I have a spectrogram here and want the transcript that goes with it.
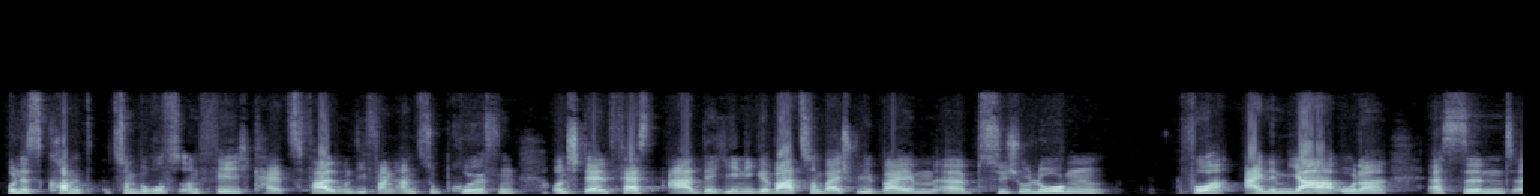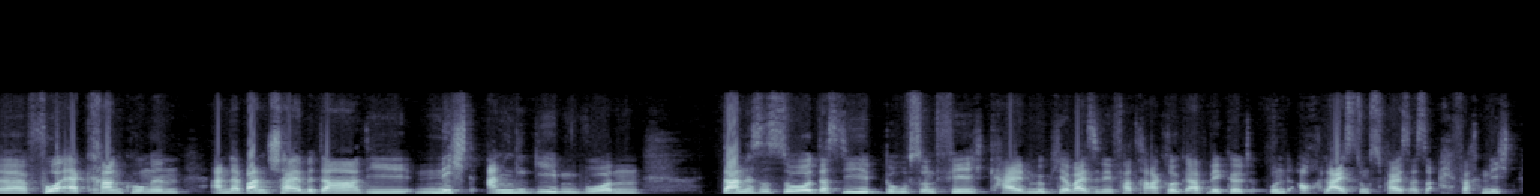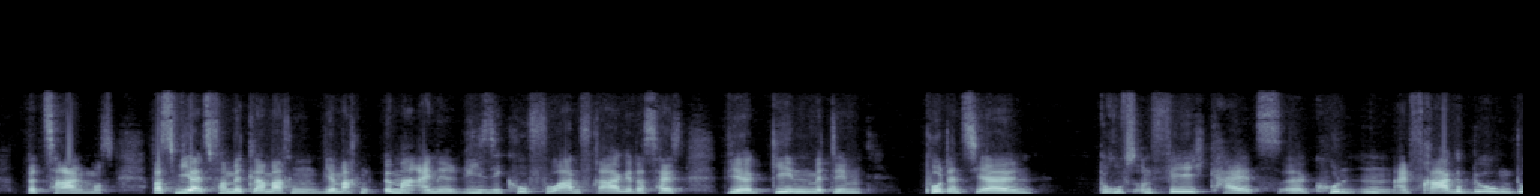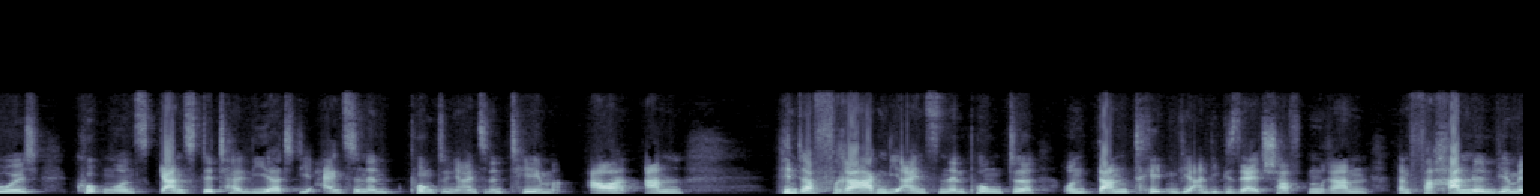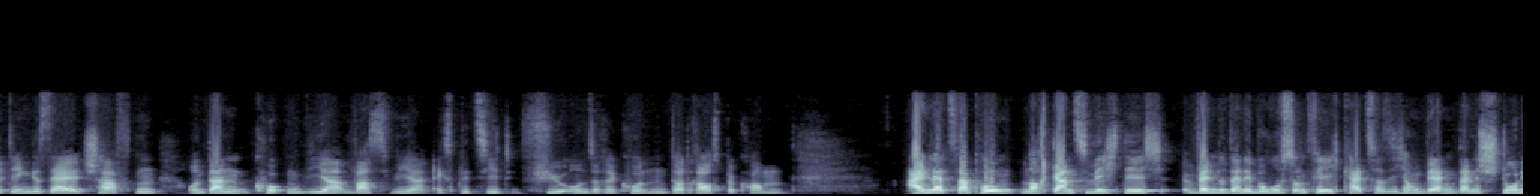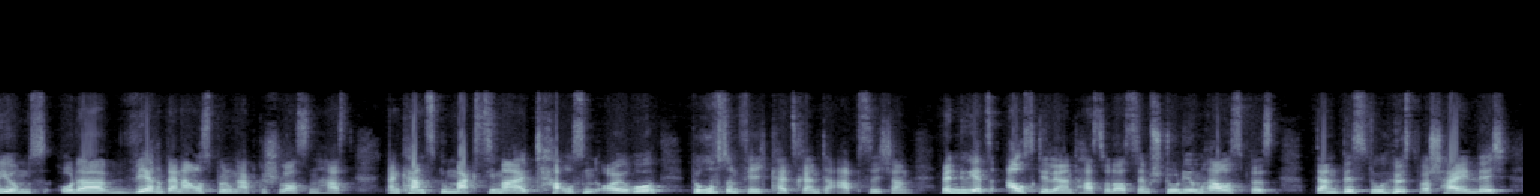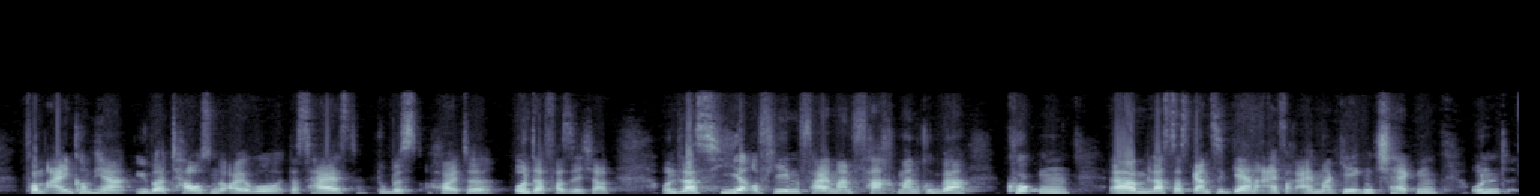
und es kommt zum Berufsunfähigkeitsfall und die fangen an zu prüfen und stellen fest, ah, derjenige war zum Beispiel beim äh, Psychologen vor einem Jahr oder es sind äh, Vorerkrankungen an der Bandscheibe da, die nicht angegeben wurden, dann ist es so, dass die Berufsunfähigkeit möglicherweise den Vertrag rückabwickelt und auch leistungsfrei ist, also einfach nicht bezahlen muss. Was wir als Vermittler machen, wir machen immer eine Risikovoranfrage. Das heißt, wir gehen mit dem potenziellen Berufsunfähigkeitskunden einen Fragebogen durch, gucken uns ganz detailliert die einzelnen Punkte, die einzelnen Themen an, hinterfragen die einzelnen Punkte und dann treten wir an die Gesellschaften ran, dann verhandeln wir mit den Gesellschaften und dann gucken wir, was wir explizit für unsere Kunden dort rausbekommen. Ein letzter Punkt, noch ganz wichtig, wenn du deine Berufsunfähigkeitsversicherung während deines Studiums oder während deiner Ausbildung abgeschlossen hast, dann kannst du maximal 1000 Euro Berufsunfähigkeitsrente absichern. Wenn du jetzt ausgelernt hast oder aus dem Studium raus bist, dann bist du höchstwahrscheinlich vom Einkommen her über 1000 Euro. Das heißt, du bist heute unterversichert. Und lass hier auf jeden Fall mal einen Fachmann rüber gucken. Ähm, lass das Ganze gerne einfach einmal gegenchecken. Und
